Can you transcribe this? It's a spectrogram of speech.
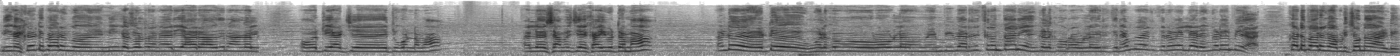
நீங்கள் கேட்டு பாருங்க நீங்கள் சொல்கிற மாதிரி யாராவது நாங்கள் ஓட்டி ஆட்சியை ஏற்றுக்கொண்டோமா? அல்ல சமைச்சியை கைவிட்டோமா? அண்டு எட்டு உங்களுக்கும் உறவுல எம்பி வேறு இருக்கிறோம் தானே. எங்களுக்கும் உறவுல இருக்கிறோம் இருக்கிறோம் எல்லாரும் எங்கட எம்பி கேட்டு பாருங்க அப்படி சொன்னதாண்டு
